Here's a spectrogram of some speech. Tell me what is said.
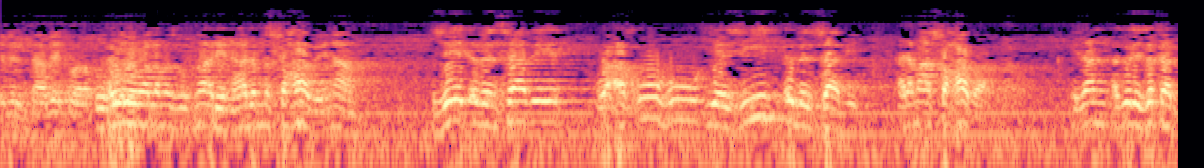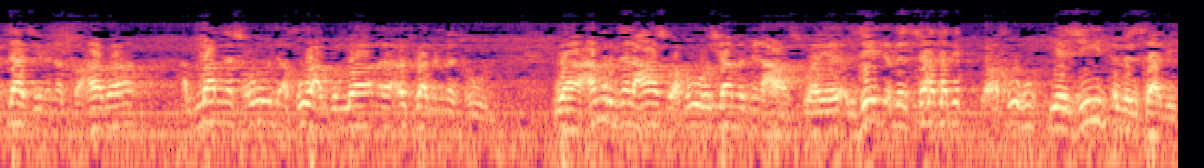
بن ثابت وأخوه. أيوه والله مزبوط ما هذا من الصحابة نعم. زيد بن ثابت وأخوه يزيد بن ثابت. هذا مع الصحابة. اذا هذول ذكر ثلاثة من الصحابة. عبد الله بن مسعود أخوه عبد الله عتبة بن مسعود. وعمرو بن العاص وأخوه هشام بن العاص. وزيد بن ثابت وأخوه يزيد بن ثابت.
